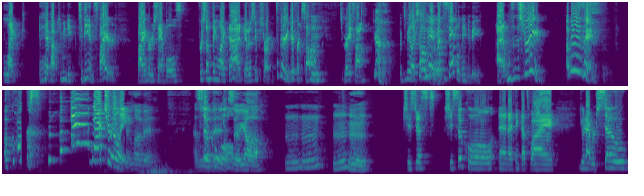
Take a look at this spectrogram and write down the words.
like hip hop community, to be inspired by her samples for something like that. Ghetto Superstar. It's a very different song. Mm. It's a great song. Yeah. But to be like, Absolutely. oh, hey, what's the sample need to be? Islands in the Stream. Amazing. Of course. Naturally. I love it. I so love cool. It. So y'all. Mm-hmm. Mm-hmm. She's just she's so cool. And I think that's why you and I were so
